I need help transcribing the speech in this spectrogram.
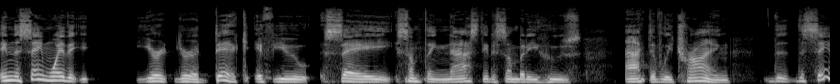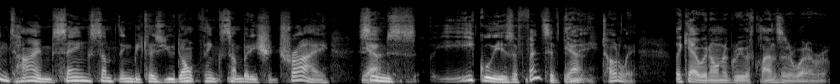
in the same way that you, you're you're a dick if you say something nasty to somebody who's actively trying. The the same time, saying something because you don't think somebody should try Yeah. seems equally as offensive to Yeah, me. totally. Like, yeah, we don't agree with cleanses or whatever.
